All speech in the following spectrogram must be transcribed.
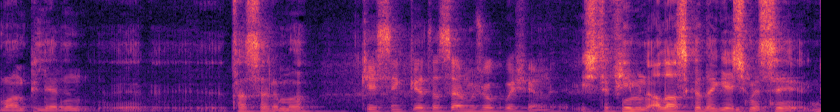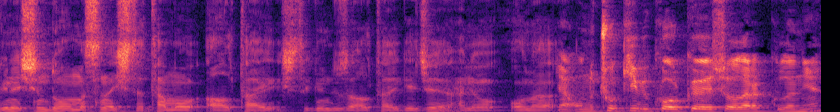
vampirlerin e, tasarımı, Kesinlikle tasarımı çok başarılı. işte filmin Alaska'da geçmesi, güneşin doğmasına işte tam o 6 ay, işte gündüz 6 ay gece ya hani ona Yani onu çok iyi bir korku öğesi olarak kullanıyor.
